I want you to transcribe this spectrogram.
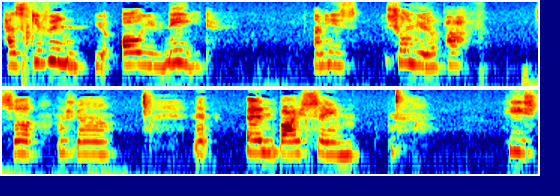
has given you all you need and he's shown you the path. So I'm just gonna end by saying he's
